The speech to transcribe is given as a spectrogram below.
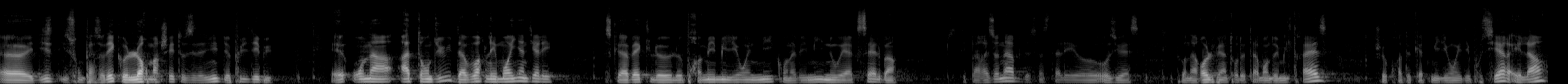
ils sont persuadés que leur marché est aux États-Unis depuis le début. Et on a attendu d'avoir les moyens d'y aller. Parce qu'avec le, premier million et demi qu'on avait mis, nous et Axel, ben, ce n'était pas raisonnable de s'installer aux US. Puis on a relevé un tour de table en 2013, je crois de 4 millions et des poussières. Et là,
